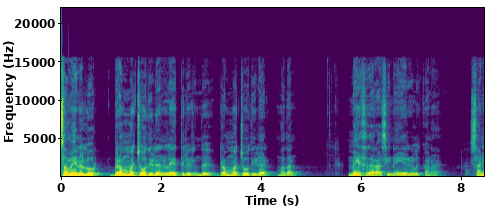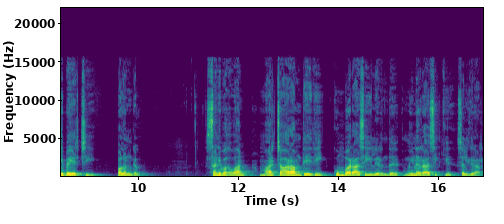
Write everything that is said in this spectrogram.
சமயநல்லூர் பிரம்ம ஜோதிட நிலையத்திலிருந்து பிரம்ம ஜோதிடர் மதன். மேச ராசி நேயர்களுக்கான சனி பெயர்ச்சி பலன்கள். சனி பகவான் மார்ச் ஆறாம் தேதி கும்ப ராசியிலிருந்து மீன ராசிக்கு செல்கிறார்.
